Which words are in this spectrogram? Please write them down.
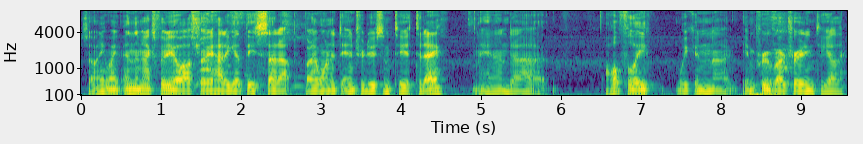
so anyway, in the next video I'll show you how to get these set up. But I wanted to introduce them to you today, and uh, hopefully we can uh, improve our trading together.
